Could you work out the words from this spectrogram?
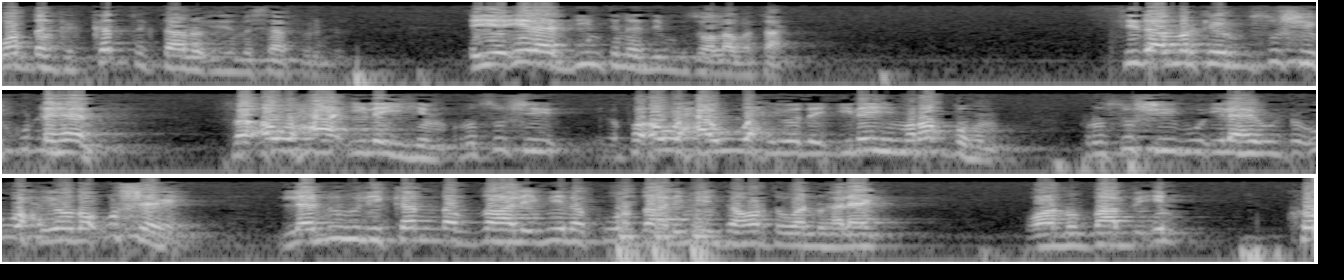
waddanka ka tagtaan idin masaafurino iyo inaad diintana dib ugu soo laabataan sidaa markay rusushii ku dhaheen fa awxaa ilayhim rusushii fa awxaa u waxyooday ilayhim rabbuhum rusushii buu ilaahay wuxuu u waxyoodo u sheegay lanuhlikana aldaalimiina kuwa daalimiinta horta waanu halaagi waanu baabi'in. Ko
